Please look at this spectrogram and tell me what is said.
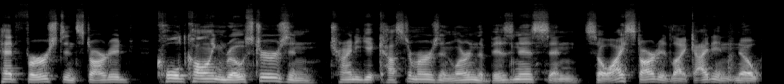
head first and started cold calling roasters and trying to get customers and learn the business. And so I started like I didn't know.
